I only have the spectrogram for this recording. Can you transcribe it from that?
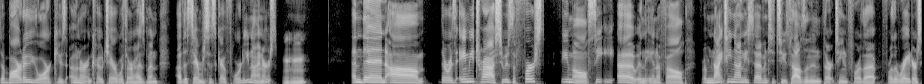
DeBartolo York, who's owner and co-chair with her husband of the San Francisco 49ers. Mm-hmm. And then um, there was Amy Trask. who was the first female CEO in the NFL from 1997 to 2013 for the for the Raiders.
